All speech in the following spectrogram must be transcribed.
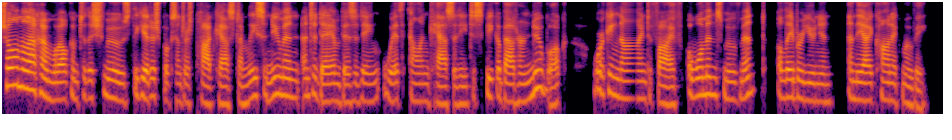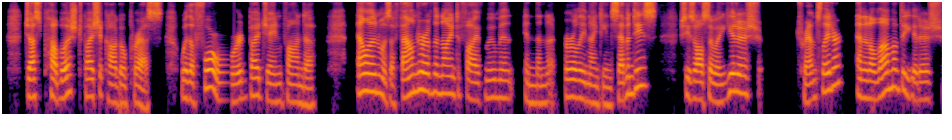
Shalom Aleichem. Welcome to the Shmooze, the Yiddish Book Center's podcast. I'm Lisa Newman, and today I'm visiting with Ellen Cassedy to speak about her new book, Working Nine to Five A Woman's Movement, a Labor Union, and the Iconic Movie. Just published by Chicago Press, with a foreword by Jane Fonda. Ellen was a founder of the Nine to Five movement in the early 1970s. She's also a Yiddish translator and an alum of the Yiddish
